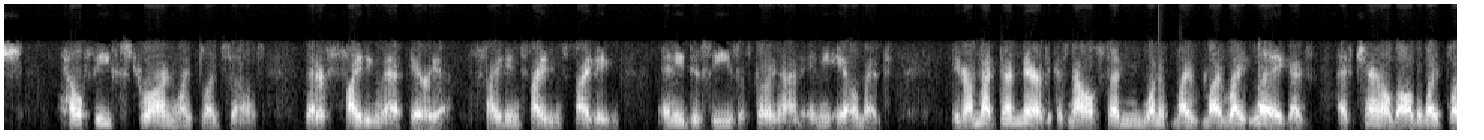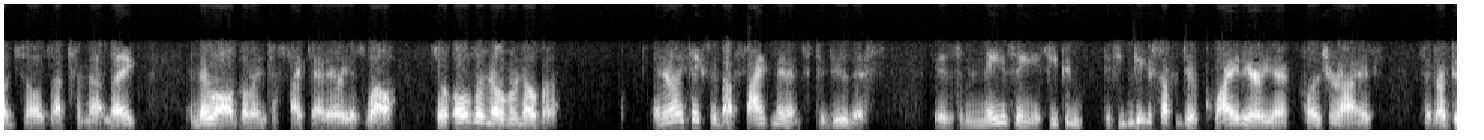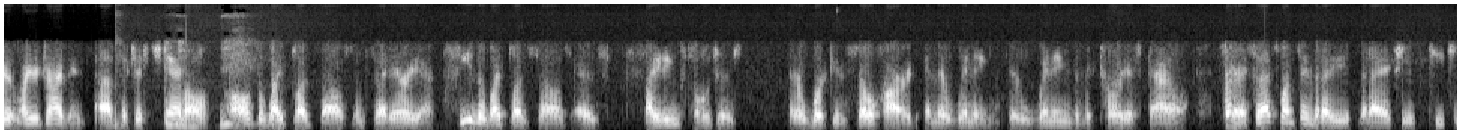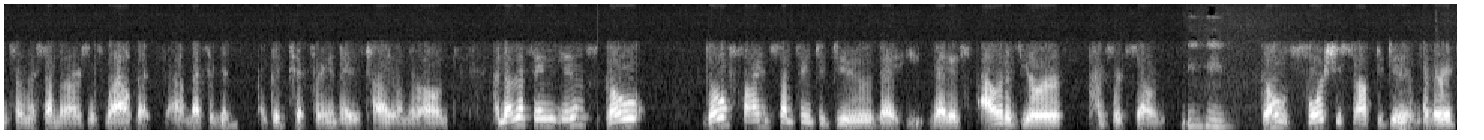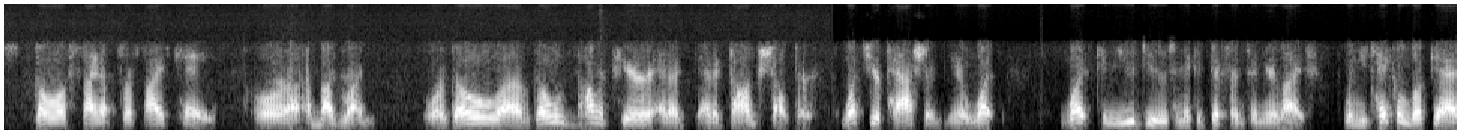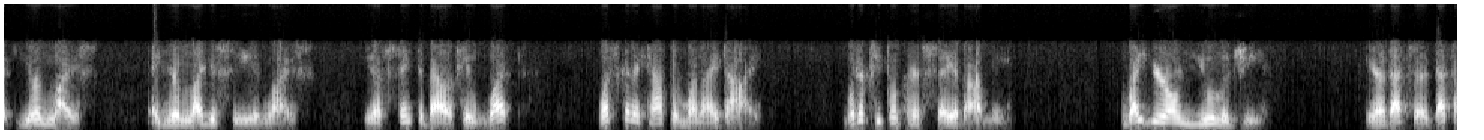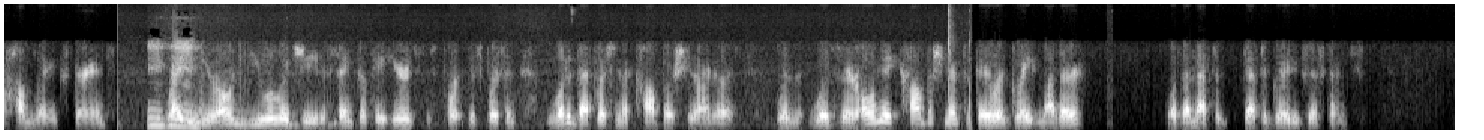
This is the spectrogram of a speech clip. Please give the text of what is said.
healthy, strong white blood cells that are fighting that area, fighting, fighting, fighting any disease that's going on, any ailment. You know, I'm not done there because now all of a sudden one of my my right leg, I've I've channeled all the white blood cells up from that leg, and they're all going to fight that area as well. So over and over and over, and it only takes me about five minutes to do this. It's amazing if you can if you can get yourself into a quiet area, close your eyes. So don't do it while you're driving, uh, but just channel all the white blood cells into that area. See the white blood cells as fighting soldiers that are working so hard and they're winning. They're winning the victorious battle. So anyway, so that's one thing that I that I actually teach in some of my seminars as well. But um, that's a good a good tip for anybody to try it on their own. Another thing is go go find something to do that that is out of your comfort zone. Mm-hmm. Go force yourself to do it. Whether it's go sign up for a 5K or a, a mud run or go uh, go volunteer at a at a dog shelter. What's your passion? You know what what can you do to make a difference in your life? When you take a look at your life and your legacy in life, you know, think about okay, what what's going to happen when I die? What are people going to say about me? Write your own eulogy. You know, that's a that's a humbling experience Mm-hmm. writing your own eulogy to think, okay, here's this por- this person. What did that person accomplish here on earth? Was was their only accomplishment that they were a great mother? Well, then that's a that's a great existence.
